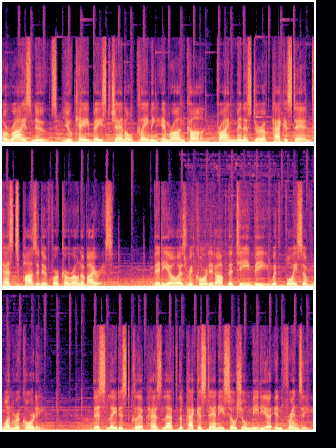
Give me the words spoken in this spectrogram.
Arise News, UK-based channel claiming Imran Khan, Prime Minister of Pakistan tests positive for coronavirus. Video is recorded off the TV with voice of one recording. This latest clip has left the Pakistani social media in frenzy,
